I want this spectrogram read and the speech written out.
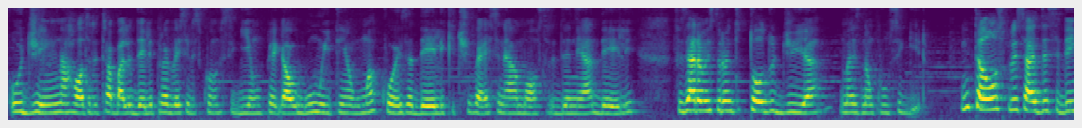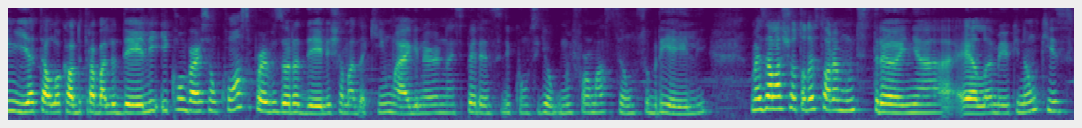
o Jim na rota de trabalho dele para ver se eles conseguiam pegar algum item, alguma coisa dele que tivesse né, a amostra de DNA dele. Fizeram isso durante todo o dia, mas não conseguiram. Então os policiais decidem ir até o local de trabalho dele e conversam com a supervisora dele, chamada Kim Wagner, na esperança de conseguir alguma informação sobre ele. Mas ela achou toda a história muito estranha, ela meio que não quis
